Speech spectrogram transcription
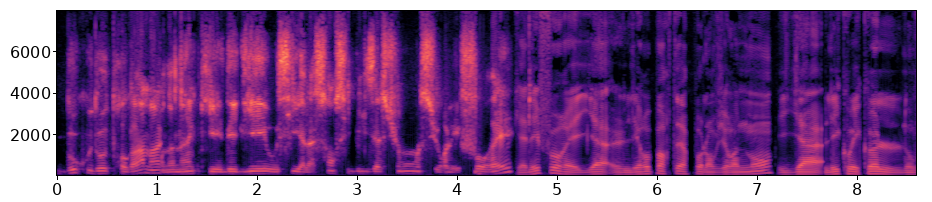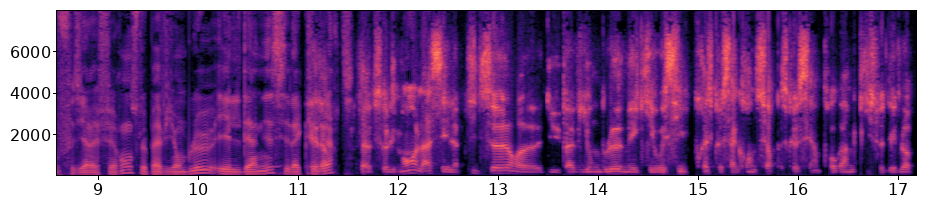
beaucoup d'autres programmes. Hein. On en a un qui est dédié aussi à la sensibilisation sur les forêts. Il y a les forêts, il y a les reporters pour l'environnement, il y a l'éco-école dont vous faisiez référence, le pavillon bleu, et le dernier, c'est la clé verte. Absolument. Là, c'est la petite sœur euh, du pavillon bleu, mais qui est aussi presque sa grande sœur parce que c'est un programme qui se développe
